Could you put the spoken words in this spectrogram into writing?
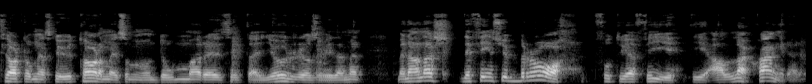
klart om jag ska uttala mig som domare, sitta i jury och så vidare. Men, men annars, det finns ju bra fotografi i alla genrer.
